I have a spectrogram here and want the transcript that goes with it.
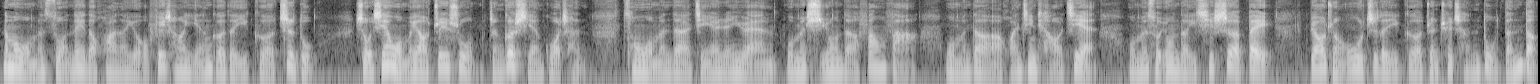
那么我们所内的话呢，有非常严格的一个制度。首先，我们要追溯整个实验过程，从我们的检验人员、我们使用的方法、我们的环境条件、我们所用的仪器设备、标准物质的一个准确程度等等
